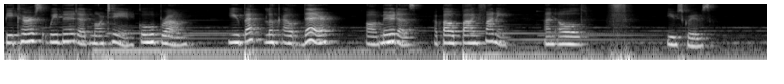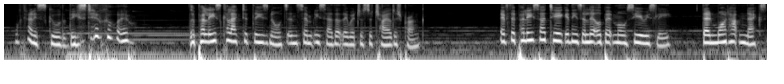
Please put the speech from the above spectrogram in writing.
Because we murdered Martin Go Brown. You bet look out there are murders about by Fanny and old. You screws. What kind of school did these two go to? The police collected these notes and simply said that they were just a childish prank. If the police had taken these a little bit more seriously, then what happened next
